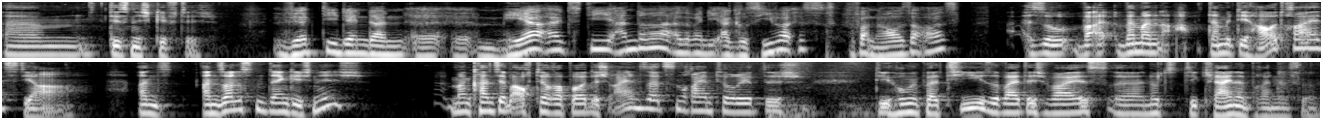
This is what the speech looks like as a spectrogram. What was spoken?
Ähm, die ist nicht giftig. Wirkt die denn dann äh, äh mehr als die andere? Also wenn die aggressiver ist von Hause aus? Also wenn man damit die Haut reizt, ja. An, ansonsten denke ich nicht. Man kann sie aber auch therapeutisch einsetzen, rein theoretisch. Die Homöopathie, soweit ich weiß, äh, nutzt die kleine Brennnessel.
